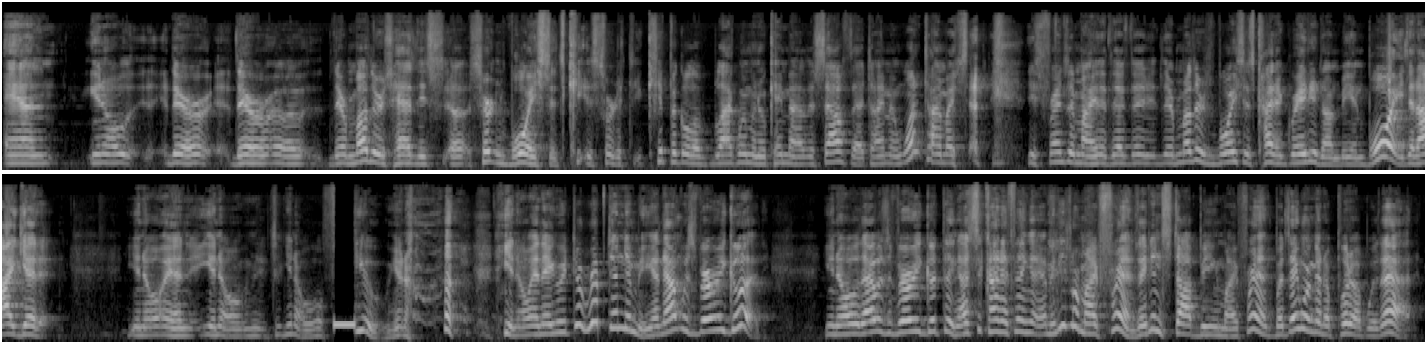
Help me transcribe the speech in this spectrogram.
And you know, their, their, uh, their mothers had this uh, certain voice that's sort of typical of black women who came out of the South that time. And one time I said, these friends of mine, that, their mother's voice is kind of grated on me, and boy, did I get it. You know, and, you know, you know, well, you, you know. you know, and they ripped into me, and that was very good. You know, that was a very good thing. That's the kind of thing, I mean, these were my friends. They didn't stop being my friends, but they weren't going to put up with that.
